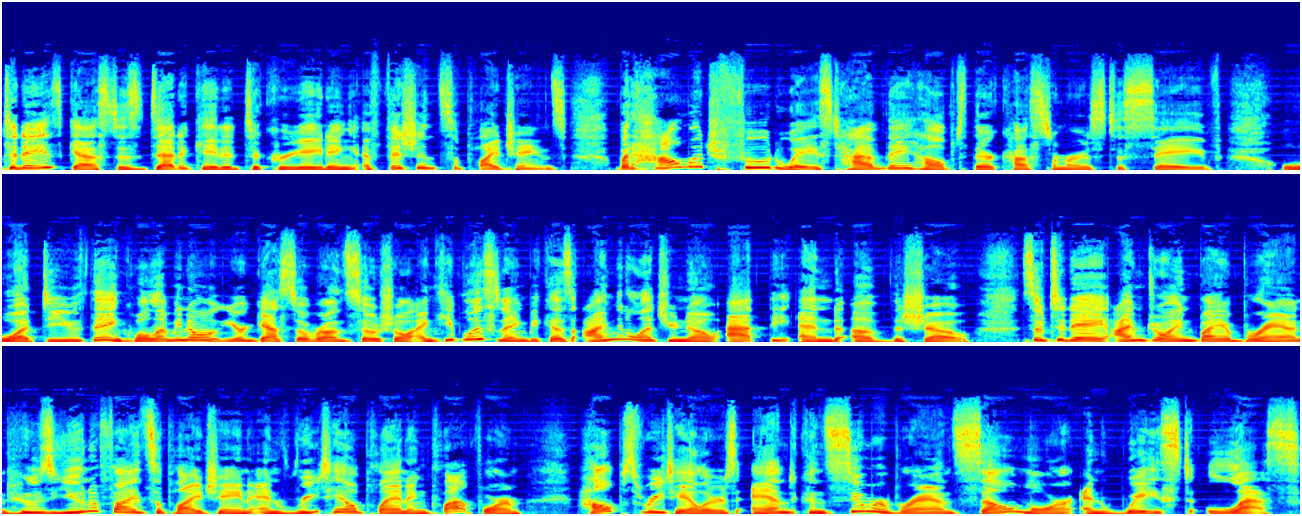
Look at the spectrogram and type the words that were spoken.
Today's guest is dedicated to creating efficient supply chains, but how much food waste have they helped their customers to save? What do you think? Well, let me know your guests over on social and keep listening because I'm going to let you know at the end of the show. So today, I'm joined by a brand whose unified supply chain and retail planning platform helps retailers and consumer brands sell more and waste less.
